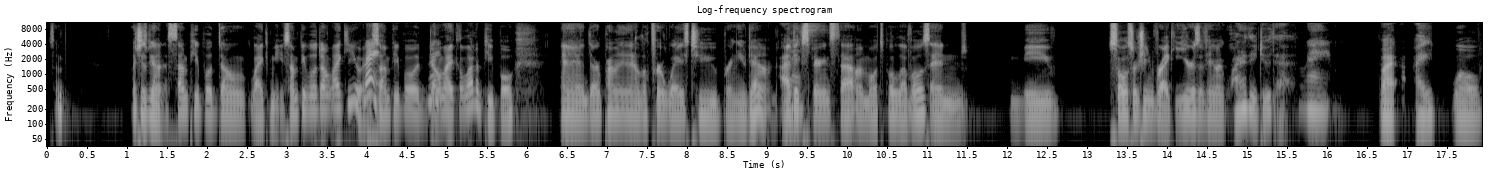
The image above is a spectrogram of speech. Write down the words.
some let's just be honest. Some people don't like me. Some people don't like you. And some people don't Right. like a lot of people. And they're probably going to look for ways to bring you down. I've Yes. experienced that on multiple levels and me soul searching for like years of feeling like, why do they do that? Right. But I will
